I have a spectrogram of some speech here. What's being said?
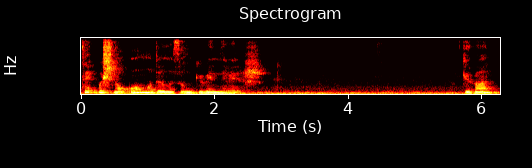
tek başına olmadığınızın güvenini verir. Güven,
